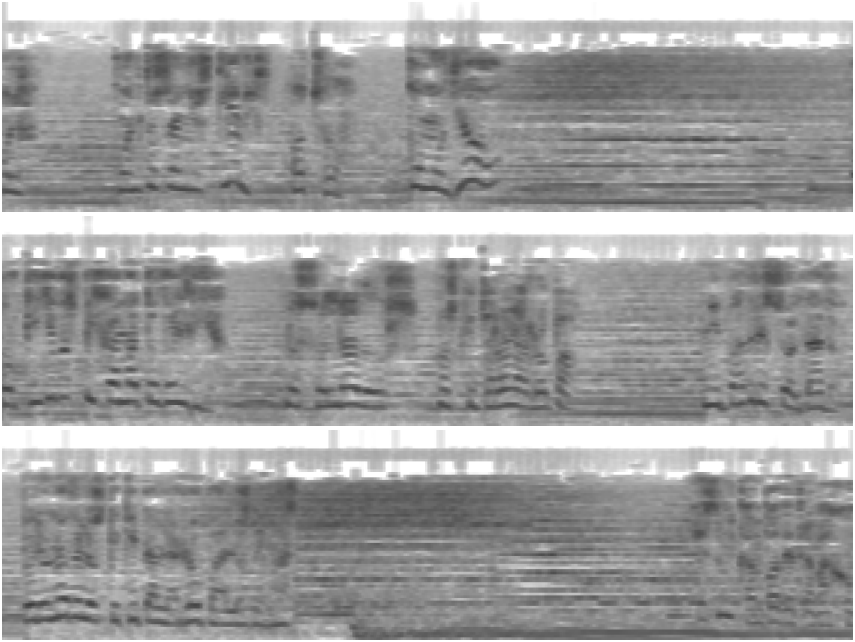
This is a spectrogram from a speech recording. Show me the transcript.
Hola, ¿cuántos años tienes? Ocho. Como yo. ¿Por qué llevas pijama todo el día? Los soldados nos quitaron la ropa. Mi padre es soldado, pero no de los que quitan la ropa a los demás. Es un campo de trabajo.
